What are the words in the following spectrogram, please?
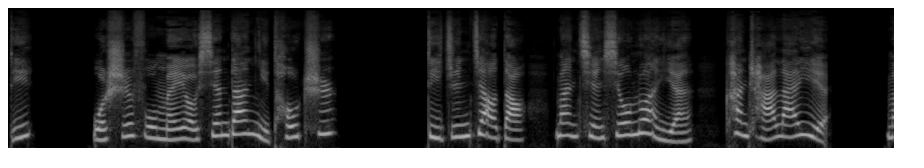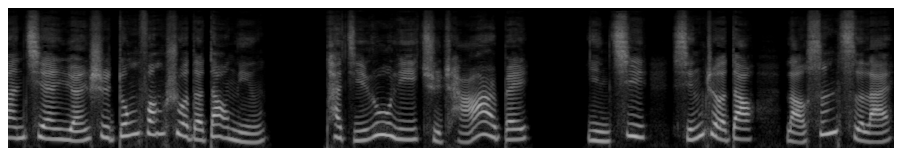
的？我师傅没有仙丹，你偷吃。”帝君叫道：“曼倩休乱言，看茶来也。”曼倩原是东方朔的道名，他即入里取茶二杯，饮气。行者道：“老孙此来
